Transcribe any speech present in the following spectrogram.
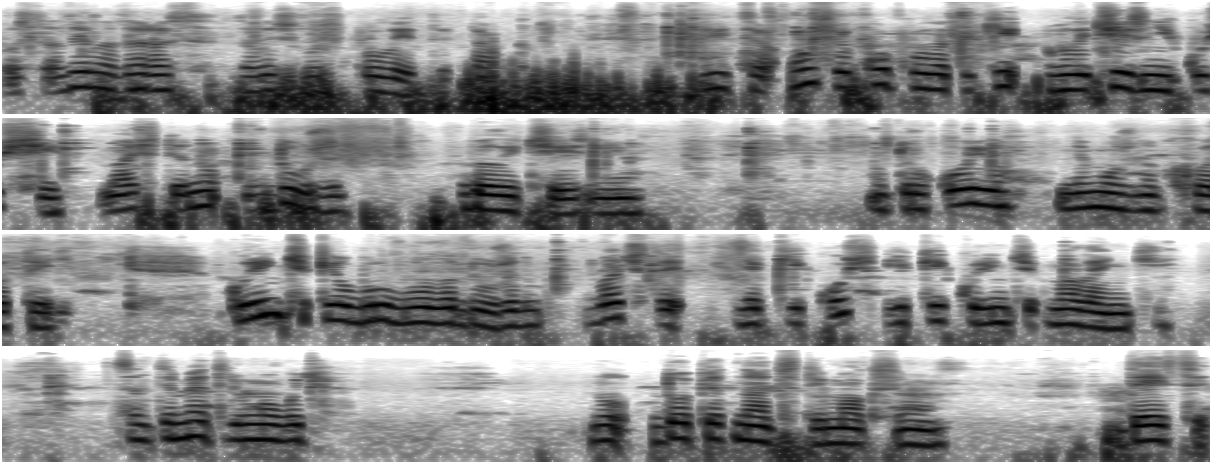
посадила, зараз залишилось полити. Так, дивіться, ось викопувала такі величезні кущі. Бачите, ну дуже величезні. От рукою не можна вхватити. Корінчики обрубувала дуже. Бачите, який кущ, який корінчик маленький. Сантиметрів, мабуть, ну, до 15 максимум. 10.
